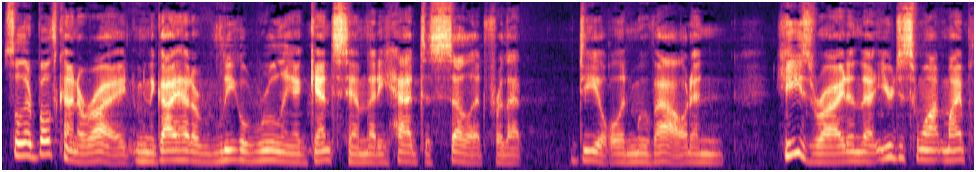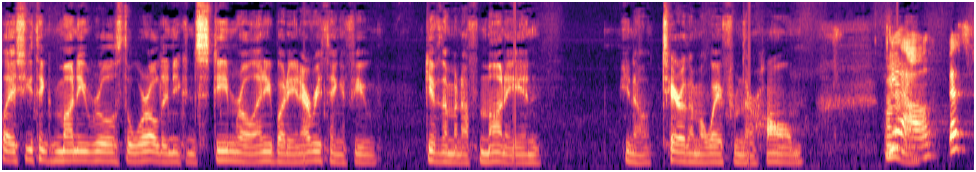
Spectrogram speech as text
So they're both kind of right. I mean, the guy had a legal ruling against him that he had to sell it for that deal and move out. And he's right in that you just want my place. You think money rules the world and you can steamroll anybody and everything if you give them enough money and, you know, tear them away from their home. Yeah, know. that's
